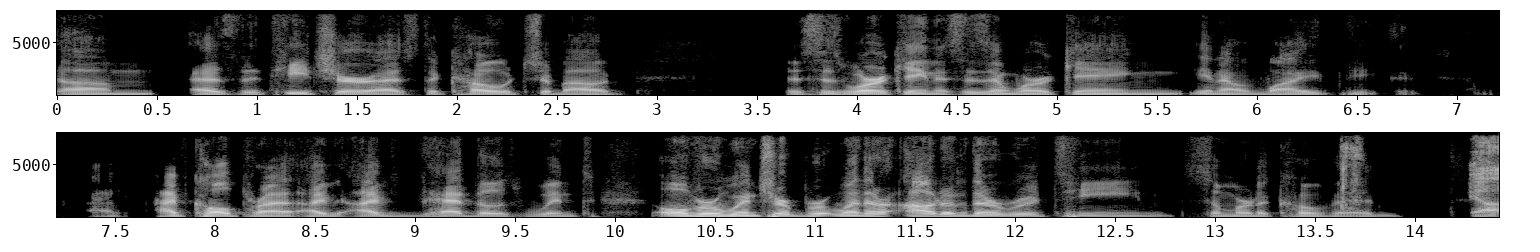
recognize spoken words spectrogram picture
um, as the teacher, as the coach about this is working, this isn't working. You know why? I've called pre. I've I've had those winter over winter when they're out of their routine, similar to COVID. Yeah.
